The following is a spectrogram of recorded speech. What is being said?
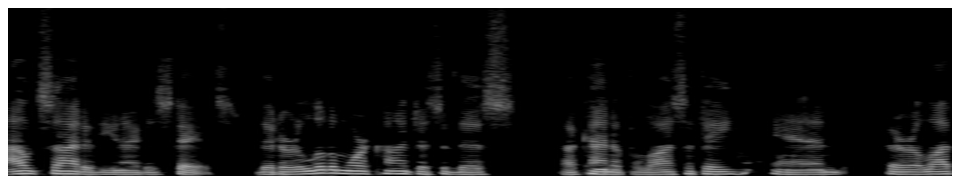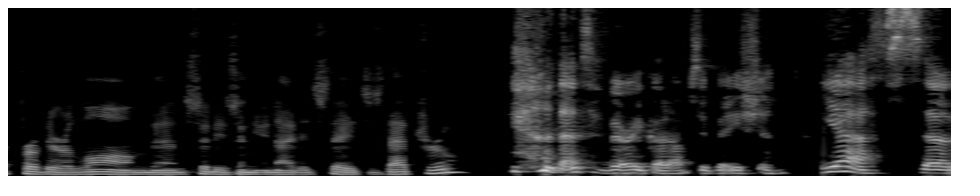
outside of the United States that are a little more conscious of this uh, kind of philosophy and they're a lot further along than cities in the United States. Is that true? That's a very good observation. Yes, uh,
